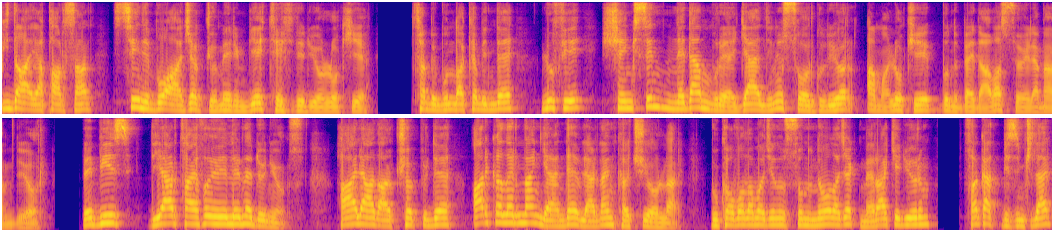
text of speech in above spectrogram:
bir daha yaparsan seni bu ağaca gömerim diye tehdit ediyor Loki'yi. Tabi bunun akabinde Luffy Shanks'in neden buraya geldiğini sorguluyor ama Loki bunu bedava söylemem diyor. Ve biz diğer tayfa üyelerine dönüyoruz. Hala daha köprüde arkalarından gelen devlerden kaçıyorlar. Bu kovalamacının sonu ne olacak merak ediyorum. Fakat bizimkiler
